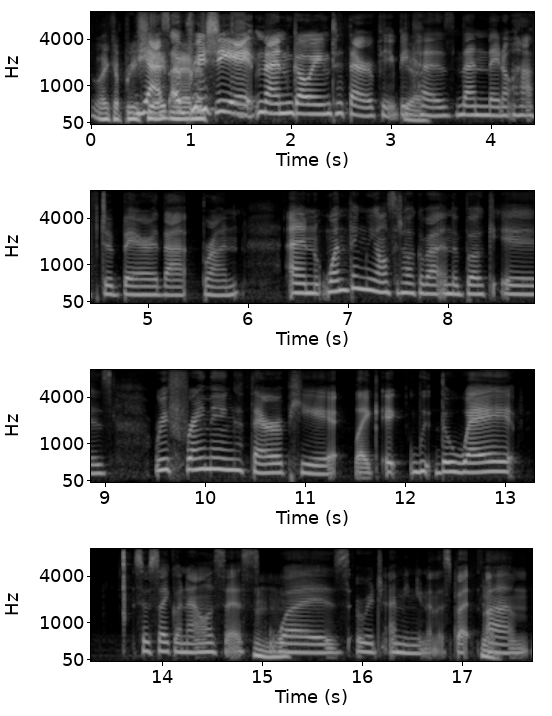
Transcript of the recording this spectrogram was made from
like appreciate yes men. appreciate men going to therapy because then they don't have to bear that brunt. And one thing we also talk about in the book is reframing therapy, like it, w- the way. So psychoanalysis was orig- I mean, you know this, but Yeah. um,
